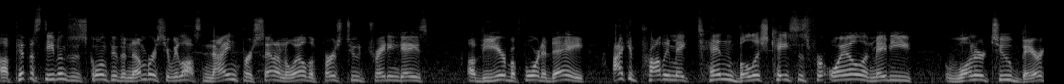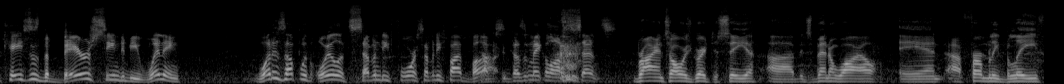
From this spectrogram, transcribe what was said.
Uh, Pippa Stevens is going through the numbers here. We lost 9% on oil the first two trading days of the year before today. I could probably make 10 bullish cases for oil and maybe one or two bear cases. The bears seem to be winning. What is up with oil at 74, 75 bucks? It doesn't make a lot of sense. Brian, it's always great to see you. Uh, it's been a while, and I firmly believe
